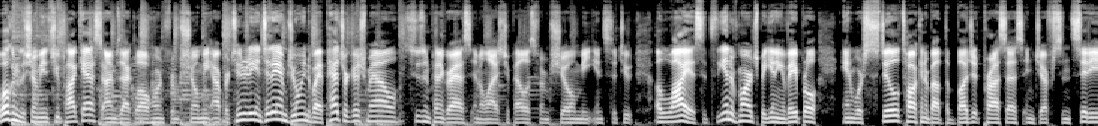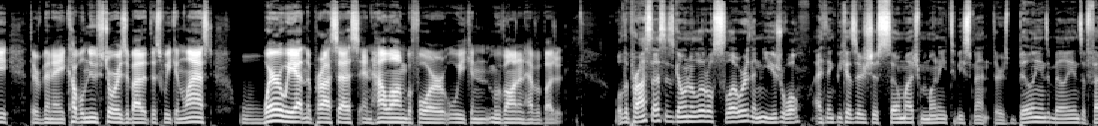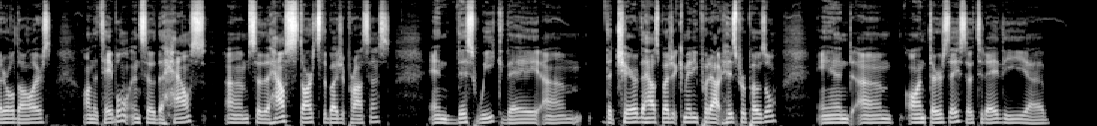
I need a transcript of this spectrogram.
Welcome to the Show Me Institute podcast. I'm Zach Lawhorn from Show Me Opportunity, and today I'm joined by Patrick Ishmael, Susan Pendergrass, and Elias Tsapelas from Show Me Institute. Elias, it's the end of March, beginning of April, and we're still talking about the budget process in Jefferson City. There have been a couple news stories about it this week and last. Where are we at in the process, and how long before we can move on and have a budget? Well, the process is going a little slower than usual, I think, because there's just so much money to be spent. There's billions and billions of federal dollars on the table. And so the House, um, so the House starts the budget process. And this week, they, um, the chair of the House Budget Committee put out his proposal. And um, on Thursday, so today, the, uh,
